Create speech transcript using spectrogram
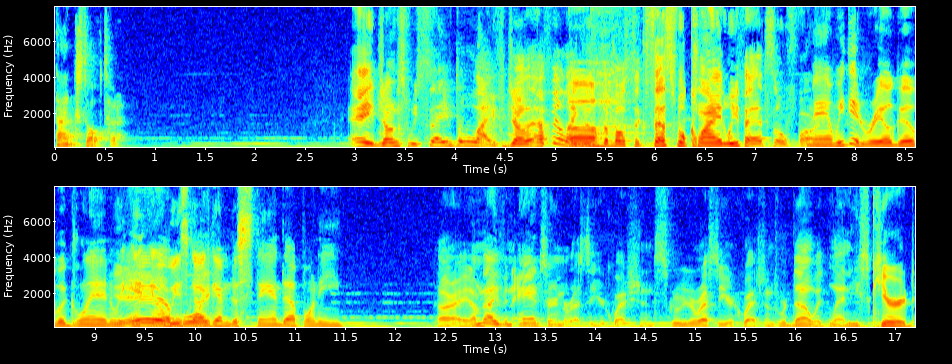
Thanks, Doctor. Hey, Jonaas, we saved a life, Jonaas. I feel like this is the most successful client we've had so far. Man, we did real good with Glenn. We, Yeah, we just got to get him to stand up when he. All right, I'm not even answering the rest of your questions. Screw the rest of your questions. We're done with Glenn. He's cured.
